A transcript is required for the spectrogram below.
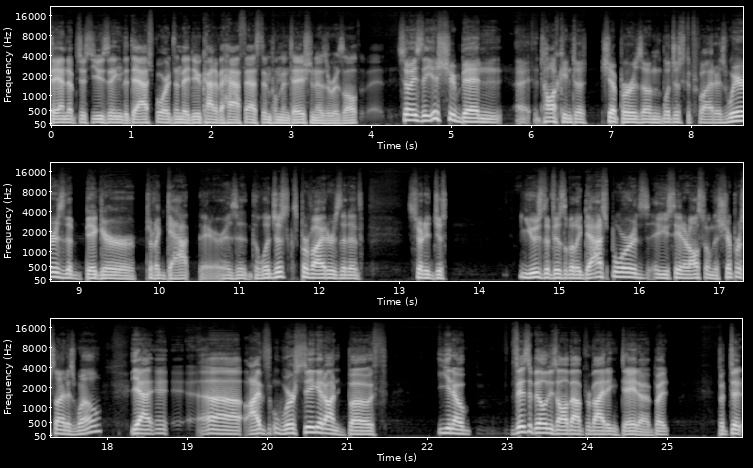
they end up just using the dashboards and they do kind of a half-assed implementation as a result of it. So, has the issue been uh, talking to shippers and logistics providers? Where is the bigger sort of gap there? Is it the logistics providers that have sort of just use the visibility dashboards? Are you seeing it also on the shipper side as well? Yeah, eh, uh, I've we're seeing it on both. You know, visibility is all about providing data, but but the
